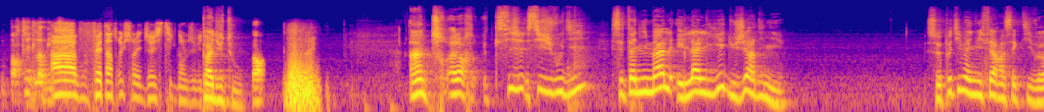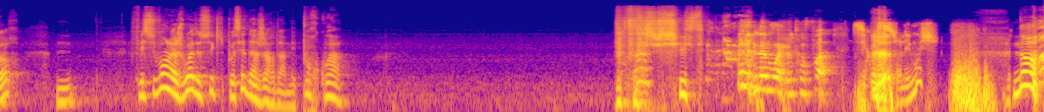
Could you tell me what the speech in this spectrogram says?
Une partie de la bite. Ah, vous faites un truc sur les joysticks dans le jeu vidéo. Pas du tout. Non. Un tr- Alors, si je, si je vous dis, cet animal est l'allié du jardinier. Ce petit mammifère insectivore fait souvent la joie de ceux qui possèdent un jardin. Mais pourquoi? Je- Même moi, je le trouve pas. C'est quoi c'est sur les mouches? Non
